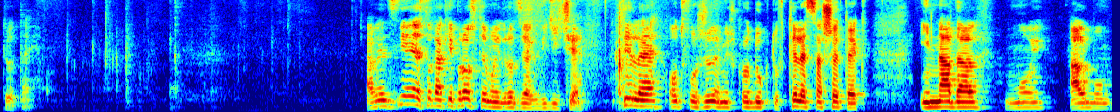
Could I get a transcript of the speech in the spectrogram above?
Tutaj. A więc nie jest to takie proste, moi drodzy, jak widzicie. Tyle otworzyłem już produktów, tyle saszetek i nadal mój album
